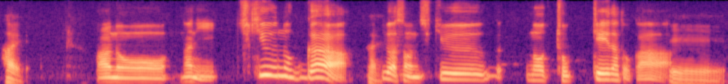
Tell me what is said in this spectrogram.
はい。あのー何？地球のが、はい。要はその地球の直径だとか、ええ。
